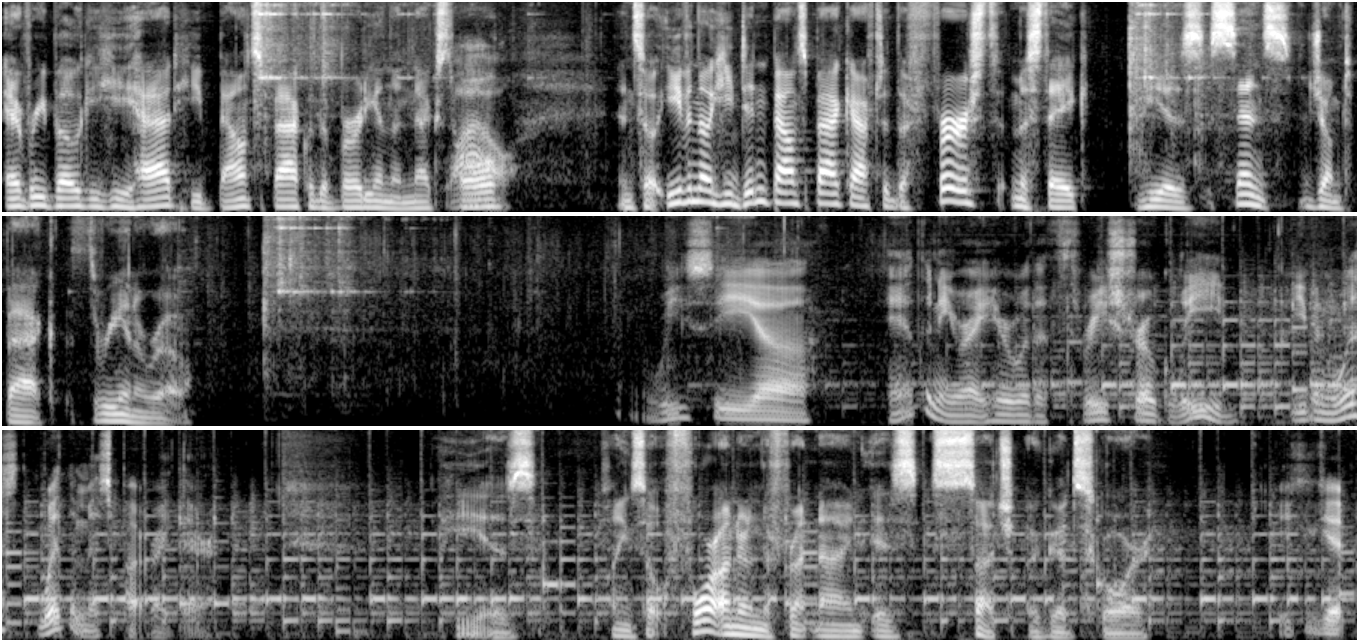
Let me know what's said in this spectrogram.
every bogey he had, he bounced back with a birdie in the next hole. And so even though he didn't bounce back after the first mistake, he has since jumped back three in a row. We see uh, Anthony right here with a three-stroke lead, even with with a missed putt right there. He is playing so four under in the front nine is such a good score. He could get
